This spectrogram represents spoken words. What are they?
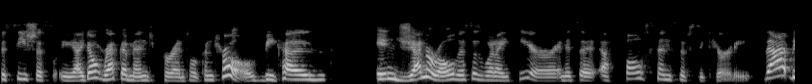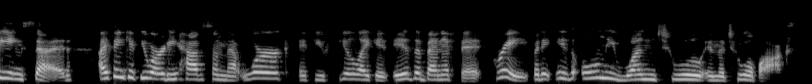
facetiously. I don't recommend parental controls because, in general, this is what I hear, and it's a, a, false sense of security. That being said, I think if you already have some that work, if you feel like it is a benefit, great, but it is only one tool in the toolbox.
